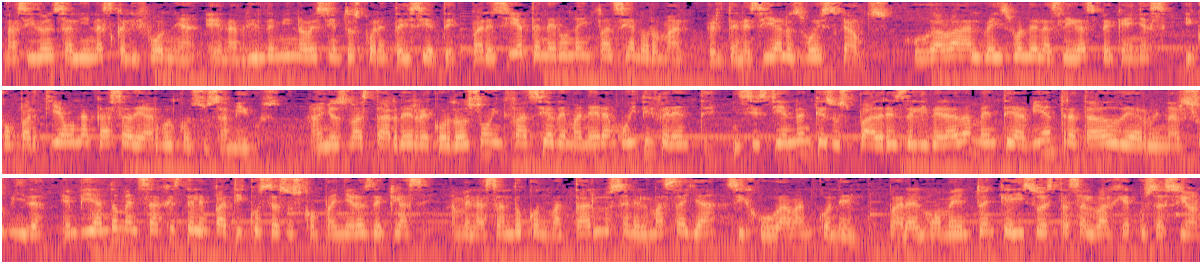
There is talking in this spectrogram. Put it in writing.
Nacido en Salinas, California, en abril de 1947, parecía tener una infancia normal. Pertenecía a los Boy Scouts, jugaba al béisbol de las ligas pequeñas y compartía una casa de árbol con sus amigos. Años más tarde recordó su infancia de manera muy diferente, insistiendo en que sus padres deliberadamente habían tratado de arruinar su vida, enviando mensajes telepáticos a sus compañeros de clase, amenazando con matarlos en el más allá si jugaban con él. Para el momento en que hizo esta salvaje acusación,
